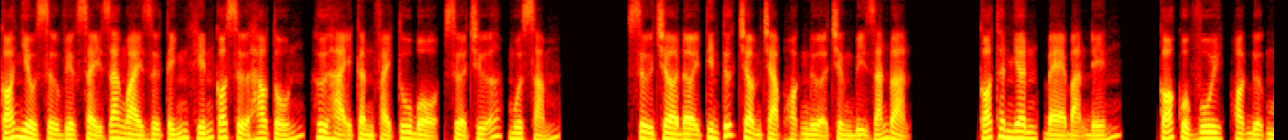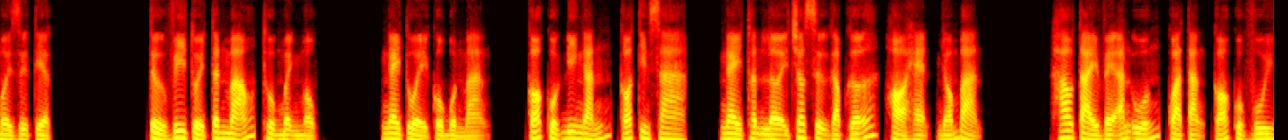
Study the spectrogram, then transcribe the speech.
Có nhiều sự việc xảy ra ngoài dự tính khiến có sự hao tốn, hư hại cần phải tu bổ, sửa chữa, mua sắm. Sự chờ đợi tin tức chậm chạp hoặc nửa chừng bị gián đoạn. Có thân nhân, bè bạn đến. Có cuộc vui, hoặc được mời dự tiệc. Tử vi tuổi Tân Mão, thuộc mệnh Mộc. Ngày tuổi của bổn mạng. Có cuộc đi ngắn, có tin xa. Ngày thuận lợi cho sự gặp gỡ, hò hẹn, nhóm bạn. Hao tài về ăn uống, quà tặng, có cuộc vui.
